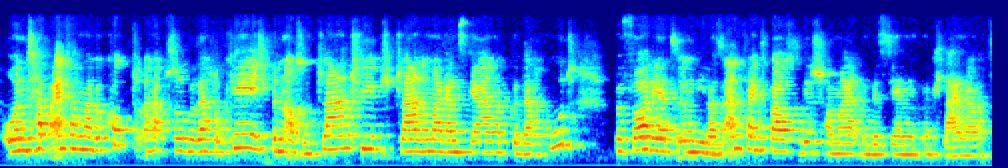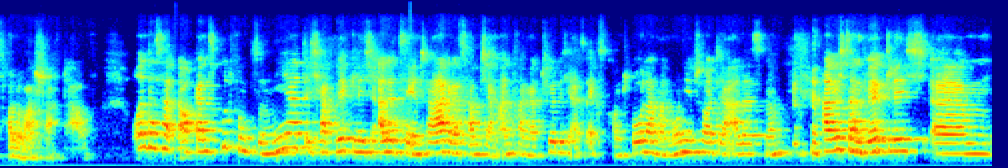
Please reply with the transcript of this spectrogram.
Und habe einfach mal geguckt, habe so gesagt, okay, ich bin auch so ein Plantyp, ich plane immer ganz gerne, habe gedacht, gut, bevor du jetzt irgendwie was anfängst, baust du dir schon mal ein bisschen eine kleine Followerschaft auf. Und das hat auch ganz gut funktioniert. Ich habe wirklich alle zehn Tage, das habe ich am Anfang natürlich als Ex-Controller, man monitort ja alles, ne, habe ich dann wirklich, ähm,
